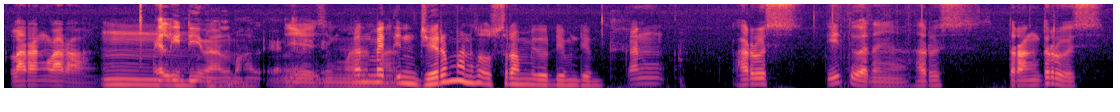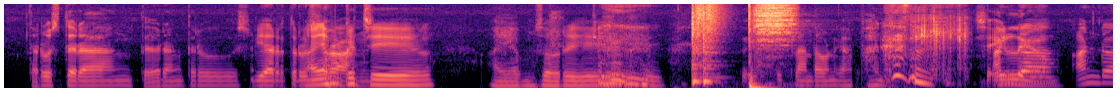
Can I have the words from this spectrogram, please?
larang-larang. Hmm. LED mahal mahal kan Iya, sing Kan mahal-mahal. made in Jerman Osram itu diem-diem. kan harus itu katanya, harus terang terus terus terang terang terus biar terus ayam terang. kecil, ayam sore. iklan tahun kapan Anda, anda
